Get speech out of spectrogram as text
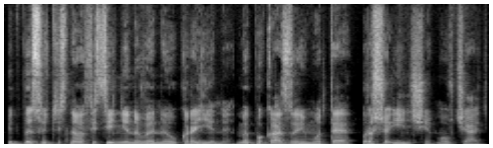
Підписуйтесь на офіційні новини України. Ми показуємо те, про що інші мовчать.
